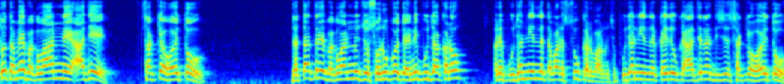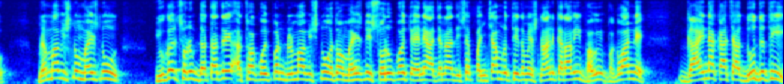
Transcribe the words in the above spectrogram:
તો તમે ભગવાનને આજે શક્ય હોય તો દત્તાત્રેય ભગવાનનું જો સ્વરૂપ હોય તો એની પૂજા કરો અને પૂજાની અંદર તમારે શું કરવાનું છે? પૂજાની અંદર કહી દઉં કે આજના દિવસે શક્ય હોય તો બ્રહ્મા, વિષ્ણુ, મહેશનું યુગલ સ્વરૂપ દત્તાત્રેય અથવા કોઈ પણ બ્રહ્મા, વિષ્ણુ અથવા મહેશની સ્વરૂપ હોય તો એને આજના દિવસે પંચામૃતથી તમે સ્નાન કરાવી ભગવાનને ગાયના કાચા દૂધથી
